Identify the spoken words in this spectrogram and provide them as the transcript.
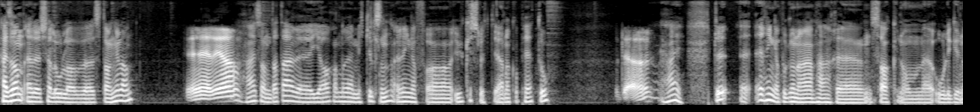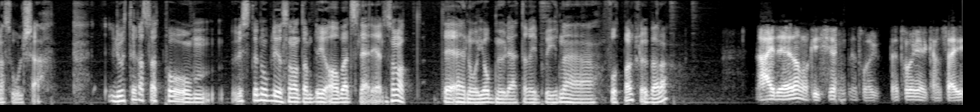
Hei sann, er det Kjell Olav Stangeland? Det er det, ja. Hei sann, dette er Jar André Mikkelsen. Jeg ringer fra Ukeslutt i NRK P2. Der. Hei. Du, jeg ringer pga. denne uh, saken om uh, Ole Gunnar Solskjær. Lurte rett og slett på om, hvis det nå blir sånn at han blir arbeidsledig, er det sånn at det er noen jobbmuligheter i Bryne fotballklubb, eller? Nei, det er det nok ikke. Det tror jeg, det tror jeg, jeg kan si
